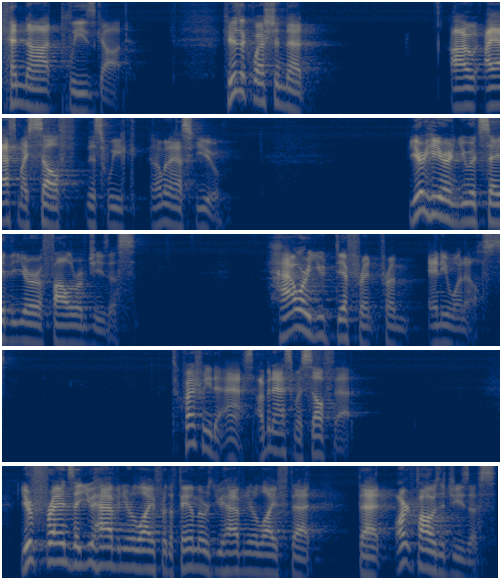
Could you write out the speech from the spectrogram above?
cannot please God. Here's a question that I, I asked myself this week, and I'm going to ask you. You're here and you would say that you're a follower of Jesus. How are you different from anyone else? Question we need to ask. I've been asking myself that. Your friends that you have in your life or the family members you have in your life that, that aren't followers of Jesus,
